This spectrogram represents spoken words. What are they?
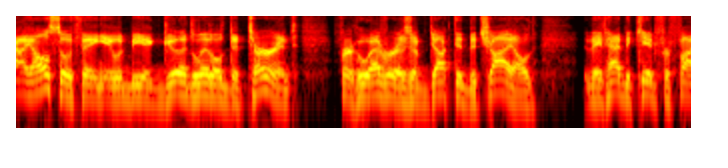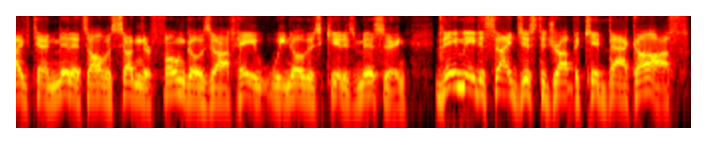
I also think it would be a good little deterrent for whoever has abducted the child they've had the kid for five, ten minutes. All of a sudden, their phone goes off. Hey, we know this kid is missing. They may decide just to drop the kid back off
